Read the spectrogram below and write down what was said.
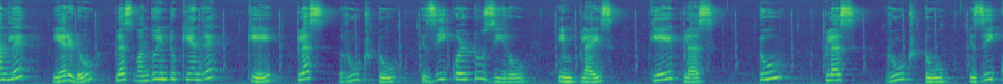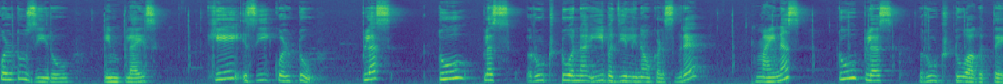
ಒಂದಲೇ ಎರಡು ಪ್ಲಸ್ ಒಂದು ಇಂಟು ಕೆ ಅಂದರೆ K plus root two is equal to zero implies K plus two plus root two is equal to zero implies K is equal to plus two plus root two ಅನ್ನು ಈ ಬದಿಯಲ್ಲಿ ನಾವು ಕಳಿಸಿದ್ರೆ minus two plus root two ಆಗುತ್ತೆ.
